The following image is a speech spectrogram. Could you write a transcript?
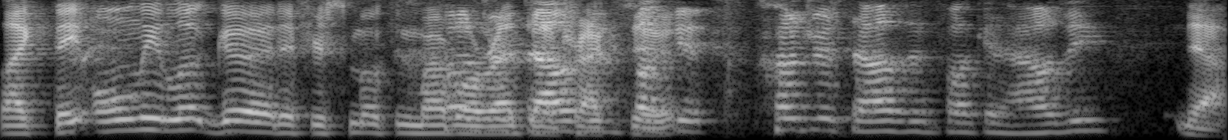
Like they only look good if you're smoking Marlboro Reds in a 100,000 tracksuit. fucking, 100,000 fucking housing? Yeah,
